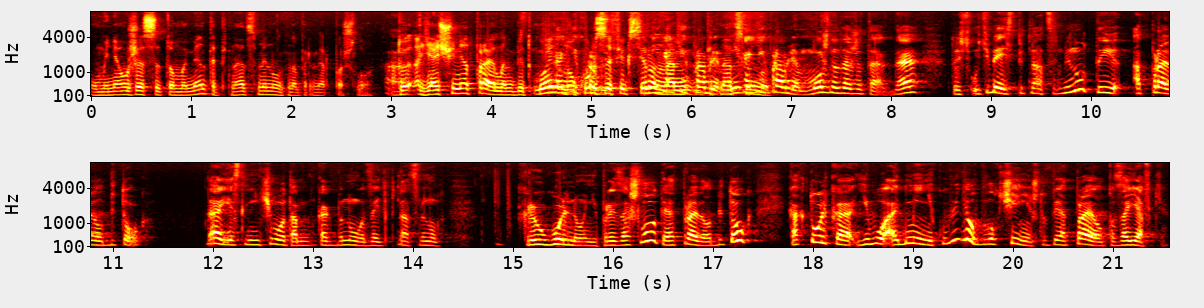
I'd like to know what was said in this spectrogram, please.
у меня уже с этого момента 15 минут, например, пошло. А. То, я еще не отправил им биткоин, никаких но курс проблем. зафиксирован никаких на проблем, 15 Никаких минут. проблем. Можно даже так, да. То есть у тебя есть 15 минут, ты отправил биток, да, если ничего там как бы, ну, вот за эти 15 минут краеугольного не произошло, ты отправил биток, как только его обменник увидел в блокчейне, что ты отправил по заявке,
